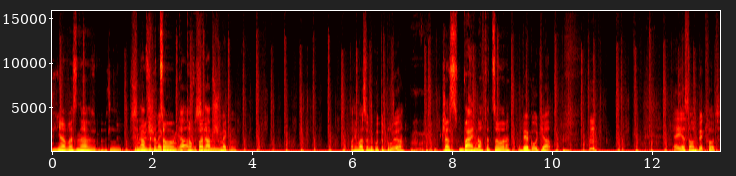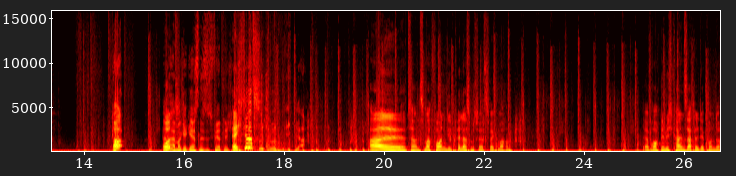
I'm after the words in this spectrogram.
Ja, was denn da? So Ein bisschen, bisschen abschmecken. dazu ja, ein bisschen abschmecken. Mach ich mal so eine gute Brühe. Glas Wein noch dazu, oder? Wäre gut, ja. hey, hier ist noch ein Bigfoot. Ah! Und? Einmal gegessen ist es fertig. Echt jetzt? Ja. Alter, und jetzt mach vorne die Pillars müssen wir jetzt wegmachen. Er braucht nämlich keinen Sattel, der Kunde.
